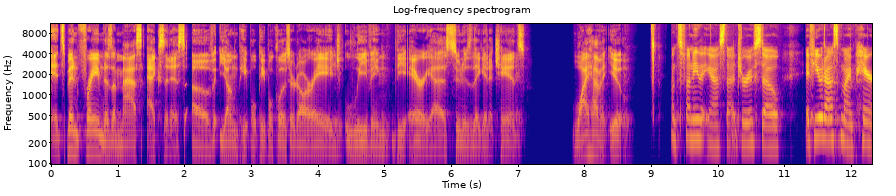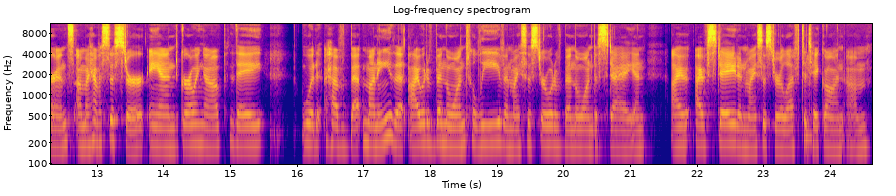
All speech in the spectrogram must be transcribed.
it's been framed as a mass exodus of young people, people closer to our age, leaving the area as soon as they get a chance. Why haven't you? It's funny that you asked that, Drew. So, if you would ask my parents, um, I have a sister, and growing up, they would have bet money that I would have been the one to leave, and my sister would have been the one to stay. And I, I've stayed, and my sister left to take on, um,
